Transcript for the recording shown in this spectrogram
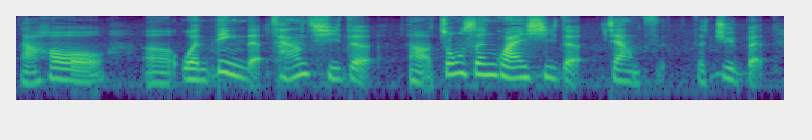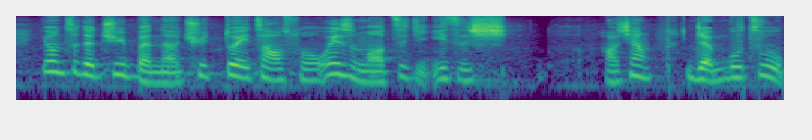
然后呃稳定的、长期的啊终身关系的这样子的剧本，用这个剧本呢去对照说，为什么自己一直喜好像忍不住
